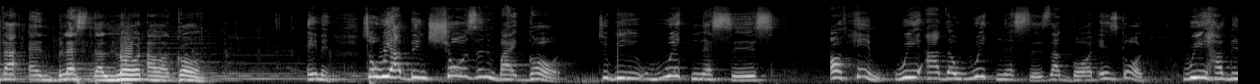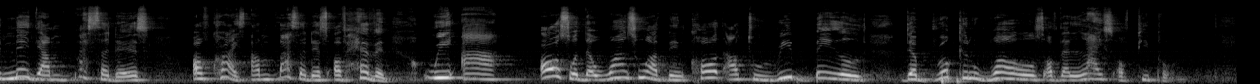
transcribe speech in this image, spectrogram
together and bless the lord our god Amen. So we have been chosen by God to be witnesses of Him. We are the witnesses that God is God. We have been made the ambassadors of Christ, ambassadors of heaven. We are also the ones who have been called out to rebuild the broken walls of the lives of people.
